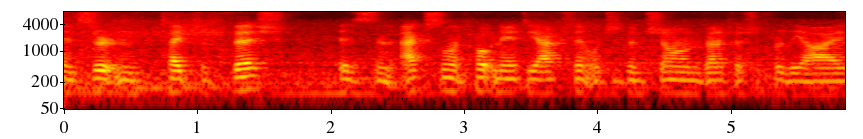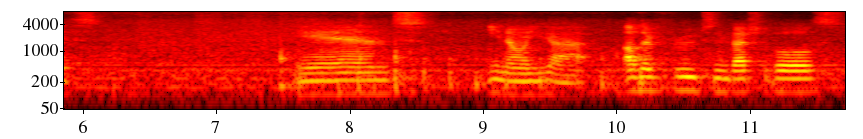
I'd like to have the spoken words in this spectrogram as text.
and certain types of fish, is an excellent potent antioxidant which has been shown beneficial for the eyes. And, you know, you got other fruits and vegetables.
